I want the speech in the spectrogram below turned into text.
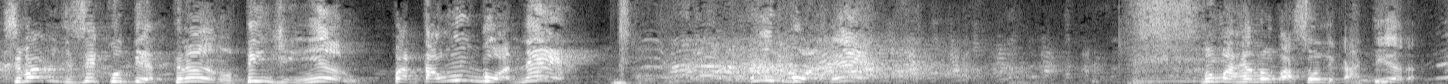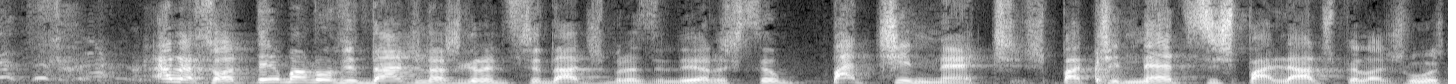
Você vai me dizer que o Detran não tem dinheiro pra dar um boné? Um boné? Numa renovação de carteira? Olha só, tem uma novidade nas grandes cidades brasileiras que são patinetes. Patinetes espalhados pelas ruas.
